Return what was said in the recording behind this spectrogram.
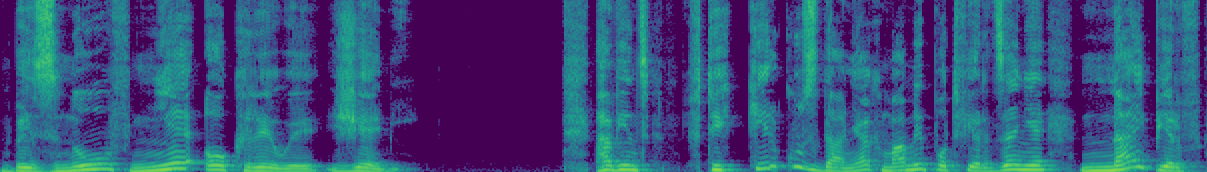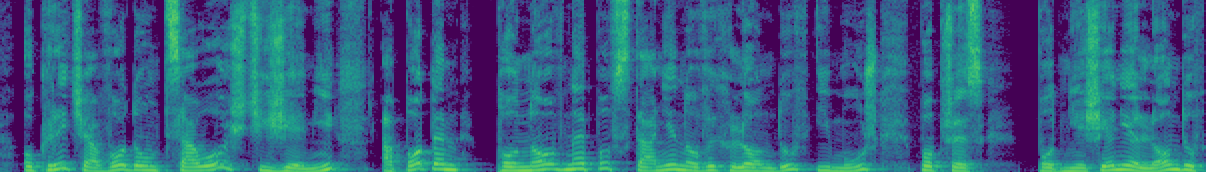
by znów nie okryły ziemi. A więc w tych kilku zdaniach mamy potwierdzenie najpierw okrycia wodą całości Ziemi, a potem ponowne powstanie nowych lądów i mórz poprzez podniesienie lądów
